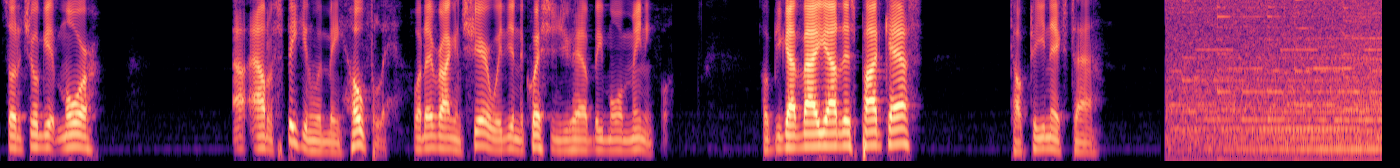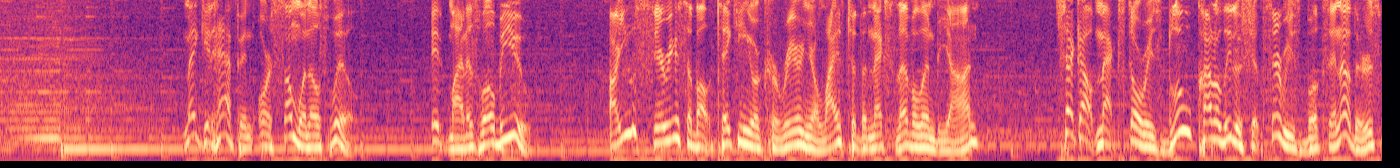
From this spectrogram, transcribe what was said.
so that you'll get more out of speaking with me, hopefully. Whatever I can share with you and the questions you have be more meaningful. Hope you got value out of this podcast. Talk to you next time. Make it happen, or someone else will. It might as well be you. Are you serious about taking your career and your life to the next level and beyond? Check out Mack Story's Blue Collar Leadership Series books and others,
